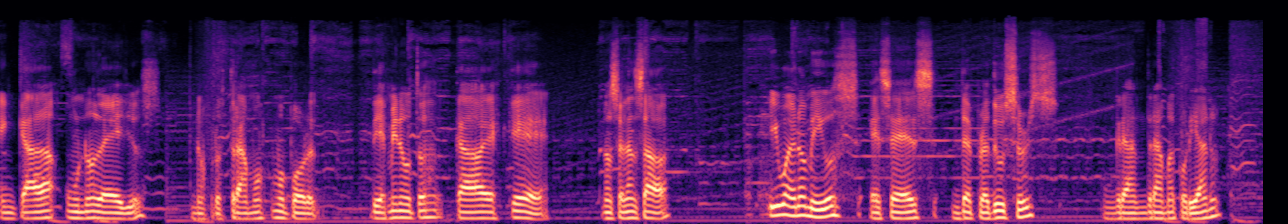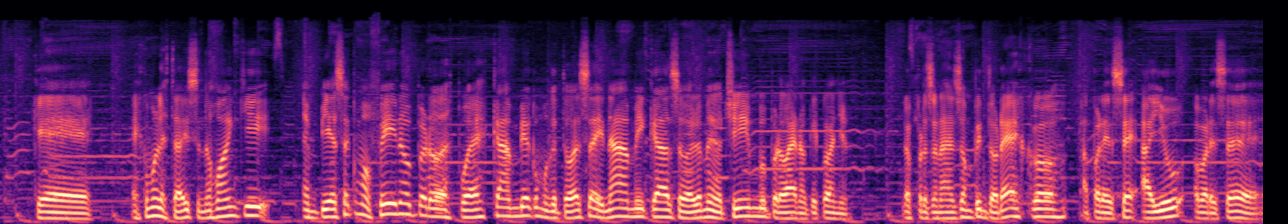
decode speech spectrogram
en cada uno de ellos. Nos frustramos como por 10 minutos cada vez que no se lanzaba. Y bueno amigos, ese es The Producers, un gran drama coreano que es como le estaba diciendo Juanqui, empieza como fino, pero después cambia como que toda esa dinámica, se vuelve medio chimbo, pero bueno, qué coño. Los personajes son pintorescos, aparece Ayu, aparece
